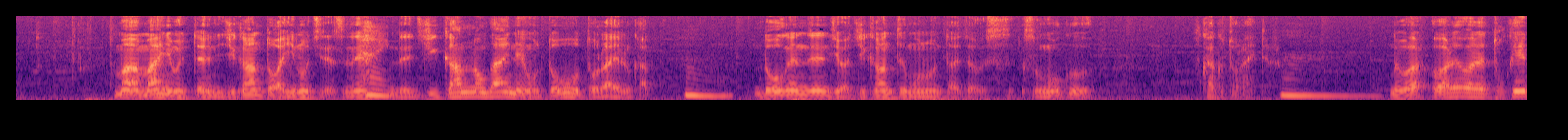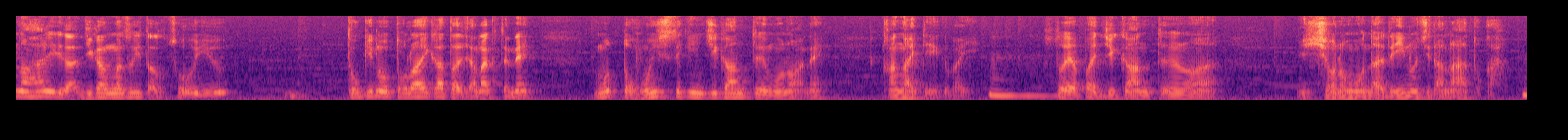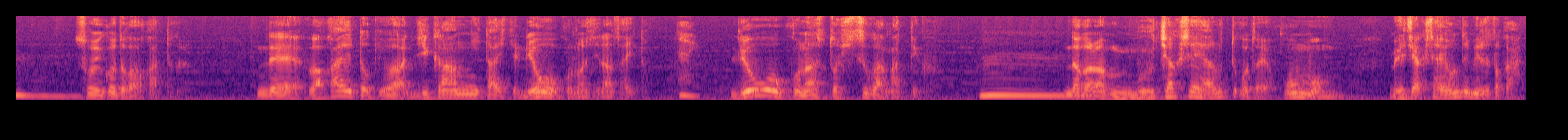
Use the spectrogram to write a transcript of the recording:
まあ前にも言ったように時間とは命ですね、はい、で時間の概念をどう捉えるか、うん、道元禅師は時間というものに対してすごく深く捉えてる、うん、で我々時計の針が時間が過ぎたとそういう時の捉え方じゃなくてねもっと本質的に時間というものはね考えていけばいい、うん、そうするとやっぱり時間っていうのは一生の問題で命だなとか、うん、そういうことが分かってくる。で若い時は時間に対して量をこなしなさいと、はい、量をこなすと質が上がっていく。だからむちゃくちゃやるってことよ。本もめちゃくちゃ読んでみるとか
